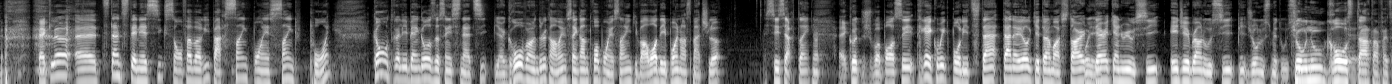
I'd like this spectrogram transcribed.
fait que là, euh, Titans du Tennessee qui sont favoris par 5,5 points contre les Bengals de Cincinnati. Puis un gros 22 quand même, 53,5. Il va avoir des points dans ce match-là. C'est certain. Écoute, je vais passer très quick pour les Titans. Tannehill qui est un must-start. Derrick Henry aussi. AJ Brown aussi. Puis Jonu Smith aussi. Jonu, gros euh, start en fait.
